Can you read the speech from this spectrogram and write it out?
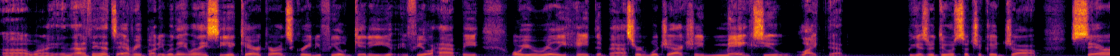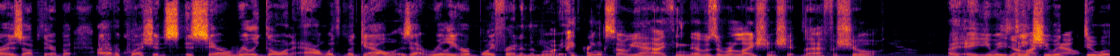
Uh, when I and I think that's everybody when they when they see a character on screen, you feel giddy, you, you feel happy, or you really hate the bastard, which actually makes you like them because they're doing such a good job. Sarah is up there, but I have a question: Is Sarah really going out with Miguel? Is that really her boyfriend in the movie? I think so. Yeah, I think there was a relationship there for sure. I, you would You think like she would do. A,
